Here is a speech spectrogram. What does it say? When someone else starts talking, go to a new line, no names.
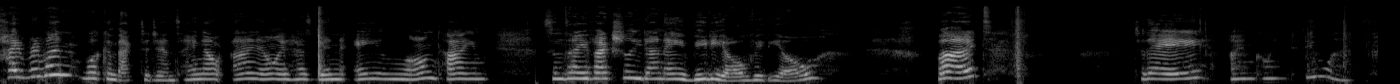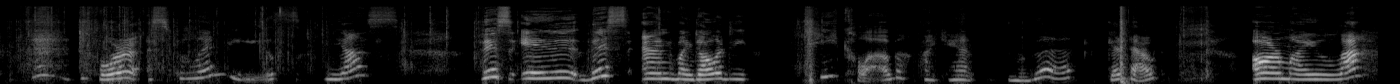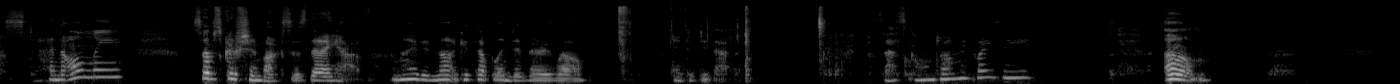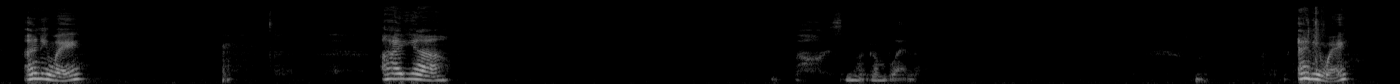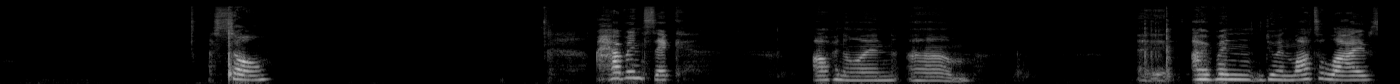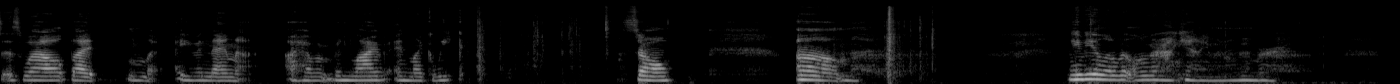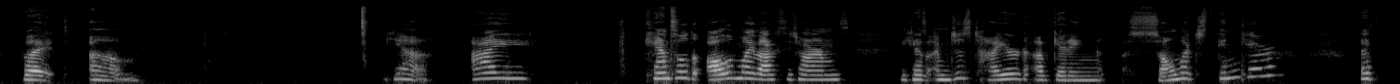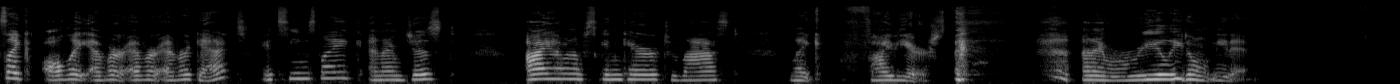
Hi everyone, welcome back to Jen's Hangout. I know it has been a long time since I've actually done a video video, but today I'm going to do one for Splendies. Yes, this is this and my Dollar D Tea Club. I can't bleh, get it out. Are my last and only subscription boxes that I have. And I did not get that blended very well. I need to do that. Because that's going to drive me crazy. Um. Anyway. I, uh. Oh, it's not going to blend. Anyway. So, I have been sick off and on. Um, I've been doing lots of lives as well, but even then, I haven't been live in like a week. So, um, maybe a little bit longer. I can't even remember. But, um, yeah, I canceled all of my BoxyCharms because I'm just tired of getting so much skincare. That's like all I ever, ever, ever get, it seems like. And I'm just, I have enough skincare to last like five years. and I really don't need it.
